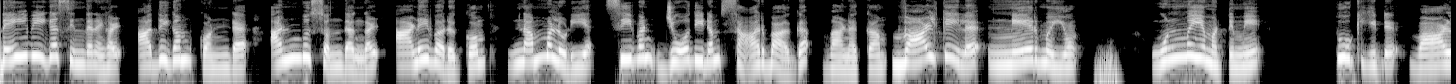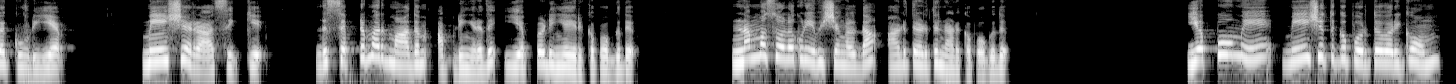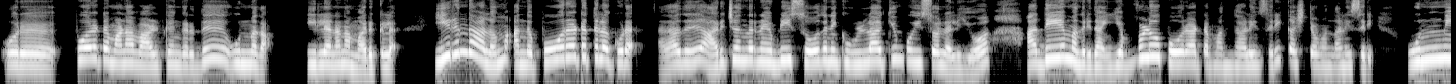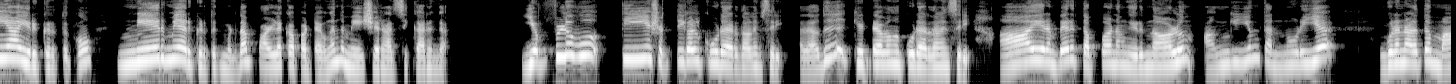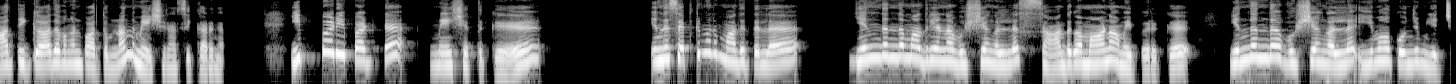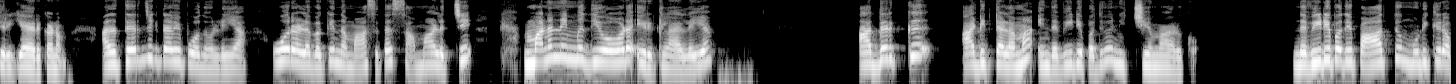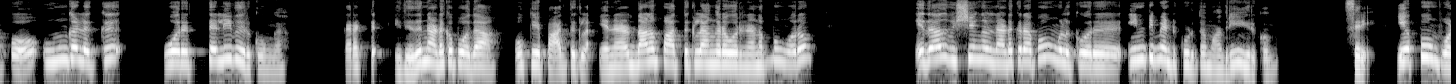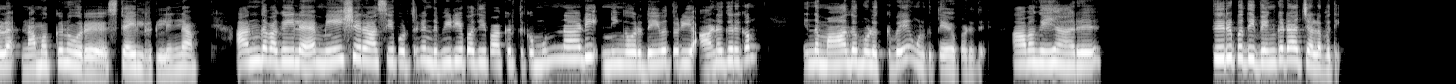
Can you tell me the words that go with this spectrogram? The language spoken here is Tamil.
தெய்வீக சிந்தனைகள் அதிகம் கொண்ட அன்பு சொந்தங்கள் அனைவருக்கும் நம்மளுடைய சிவன் ஜோதிடம் சார்பாக வணக்கம். வாழ்க்கையில நேர்மையும் உண்மையை மட்டுமே தூக்கிக்கிட்டு வாழக்கூடிய மேஷ ராசிக்கு இந்த செப்டம்பர் மாதம் அப்படிங்கிறது எப்படிங்க இருக்க போகுது? நம்ம சொல்லக்கூடிய விஷயங்கள் தான் அடுத்தடுத்து நடக்க போகுது. எப்பவுமே மேஷத்துக்கு பொறுத்த வரைக்கும் ஒரு போராட்டமான வாழ்க்கைங்கிறது உண்மைதான். இல்லன்னா நான் மறுக்கல. இருந்தாலும் அந்த போராட்டத்துல கூட அதாவது ஹரிச்சந்திரனை எப்படி சோதனைக்கு உள்ளாக்கியும் பொய் சொல்லலையோ, அதே மாதிரி தான். எவ்வளோ போராட்டம் வந்தாலும் சரி, கஷ்டம் வந்தாலும் சரி, உண்மையா இருக்கிறதுக்கும், நேர்மையா இருக்கிறதுக்கு மட்டும் தான் பழக்கப்பட்டவங்க இந்த மேஷ ராசிக்காரங்க. எவ்வளவு தீய சக்திகள் கூட இருந்தாலும் சரி, அதாவது கெட்டவங்க கூட இருந்தாலும் சரி, ஆயிரம் பேர் தப்பானவங்க இருந்தாலும், அங்கேயும் தன்னுடைய குணநலத்தை மாத்திக்காதவங்கன்னு பார்த்தோம்னா, அந்த மேஷராசிக்காரங்க இப்படிப்பட்ட மேஷத்துக்கு இந்த செப்டம்பர் மாதத்துல எந்தெந்த மாதிரியான விஷயங்கள்ல சாதகமான அமைப்பு இருக்கு? எந்தெந்த விஷயங்கள்ல இவங்க கொஞ்சம் எச்சரிக்கையா இருக்கணும்? அதை தெரிஞ்சுக்கிட்டாவே போதும் இல்லையா? ஓரளவுக்கு இந்த மாசத்தை சமாளிச்சு மன நிம்மதியோட இருக்கலாம் இல்லையா? அதற்கு அடித்தளமா இந்த வீடியோ பதிவு நிச்சயமா இருக்கும். இந்த வீடியோ பதிவு பார்த்து முடிக்கிறப்போ, உங்களுக்கு ஒரு தெளிவு இருக்குங்க. கரெக்ட். இது இது நடக்க போதா? ஓகே பார்த்துக்கலாம். என்ன நடந்தாலும் பார்த்துக்கலாங்கிற ஒரு நினப்பும் வரும். ஏதாவது விஷயங்கள் நடக்கிறப்போ உங்களுக்கு ஒரு இன்டிமேட் கொடுத்த மாதிரியும் இருக்கும். சரி. எப்பவும் போல நமக்குன்னு ஒரு ஸ்டைல் இருக்கு இல்லைங்களா? அந்த வகையில மேஷ ராசியை பொறுத்தவரைக்கும் இந்த வீடியோ பதிவு பார்க்கறதுக்கு முன்னாடி, நீங்க ஒரு தெய்வத்துடைய அனுகிரகம் இந்த மாதம் முழுக்கவே உங்களுக்கு தேவைப்படுது. அவங்க யாரு? திருப்பதி வெங்கடாச்சலபதி.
